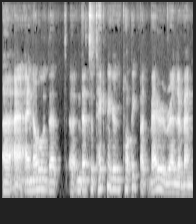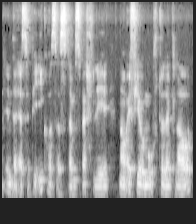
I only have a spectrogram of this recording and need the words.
Uh, I, I, know that uh, that's a technical topic, but very relevant in the SAP ecosystem, especially now if you move to the cloud.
